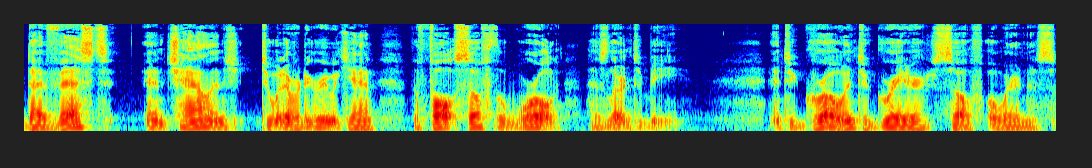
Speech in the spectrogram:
divest and challenge to whatever degree we can the false self the world has learned to be, and to grow into greater self awareness.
